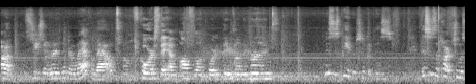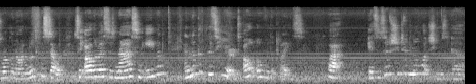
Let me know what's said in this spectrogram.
Uh, see, so anything to laugh about. Of course, they have awful important things on their minds. Mrs. Peters, look at this. This is the part she was working on, and look at the sewing. See, all the rest is nice and even? And look at this here, it's all over the place. Why, it's as if she didn't know what she was about.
